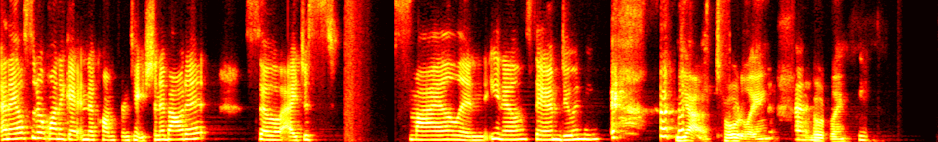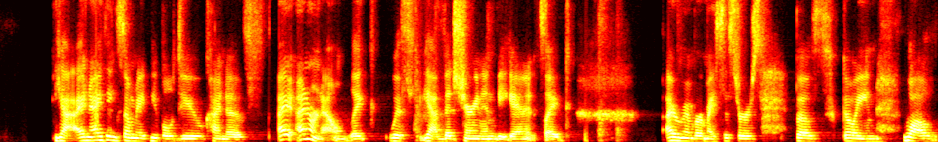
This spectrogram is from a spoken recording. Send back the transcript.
and I also don't want to get in a confrontation about it. So I just smile and, you know, say I'm doing me. yeah totally Um, totally Yeah. yeah and i think so many people do kind of i i don't know like with yeah vegetarian and vegan it's like i remember my sisters both going well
